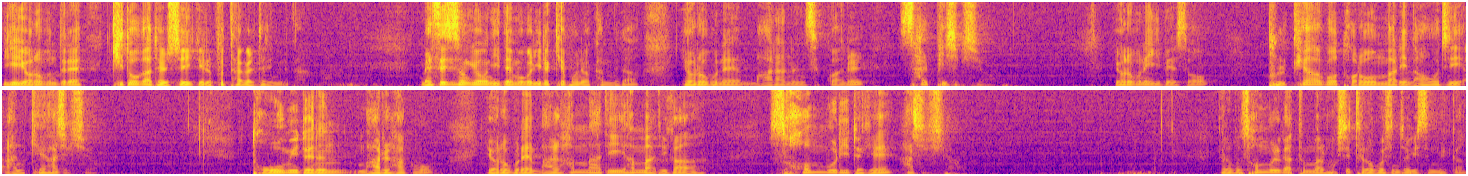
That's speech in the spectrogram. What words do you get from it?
이게 여러분들의 기도가 될 수 있기를 부탁을 드립니다. 메시지 성경은 이 대목을 이렇게 번역합니다. 여러분의 말하는 습관을 살피십시오. 여러분의 입에서 불쾌하고 더러운 말이 나오지 않게 하십시오. 도움이 되는 말을 하고 여러분의 말 한마디 한마디가 선물이 되게 하십시오. 여러분 선물 같은 말 혹시 들어보신 적 있습니까?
